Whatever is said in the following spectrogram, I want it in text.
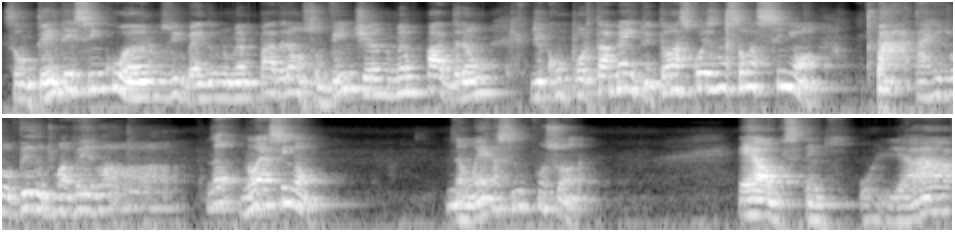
São 35 anos vivendo no mesmo padrão, são 20 anos no mesmo padrão de comportamento. Então as coisas não são assim, ó. Pá, tá resolvido de uma vez. Ó. Não, não é assim não. Não é assim que funciona. É algo que você tem que olhar,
